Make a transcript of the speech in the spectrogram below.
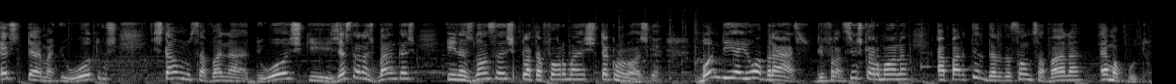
este tema e outros estão no Savana de hoje, que já está nas bancas e nas nossas plataformas tecnológicas. Bom dia e um abraço de Francisco Carmona, a partir da redação do Savana, em Maputo.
